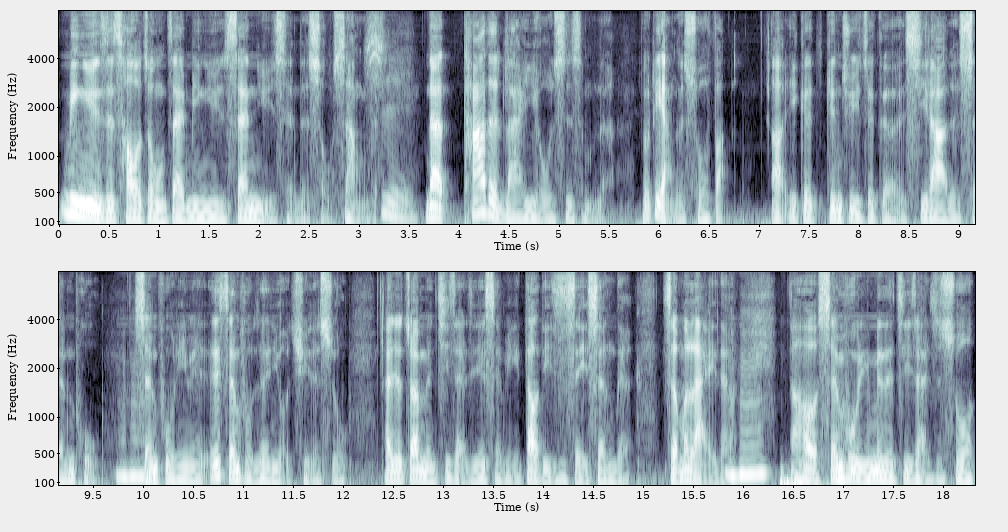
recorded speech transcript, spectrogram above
命运是操纵在命运三女神的手上的。是，那它的来由是什么呢？有两个说法啊，一个根据这个希腊的神谱，神谱里面，哎，神谱是很有趣的书，它就专门记载这些神明到底是谁生的，怎么来的。然后神谱里面的记载是说，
